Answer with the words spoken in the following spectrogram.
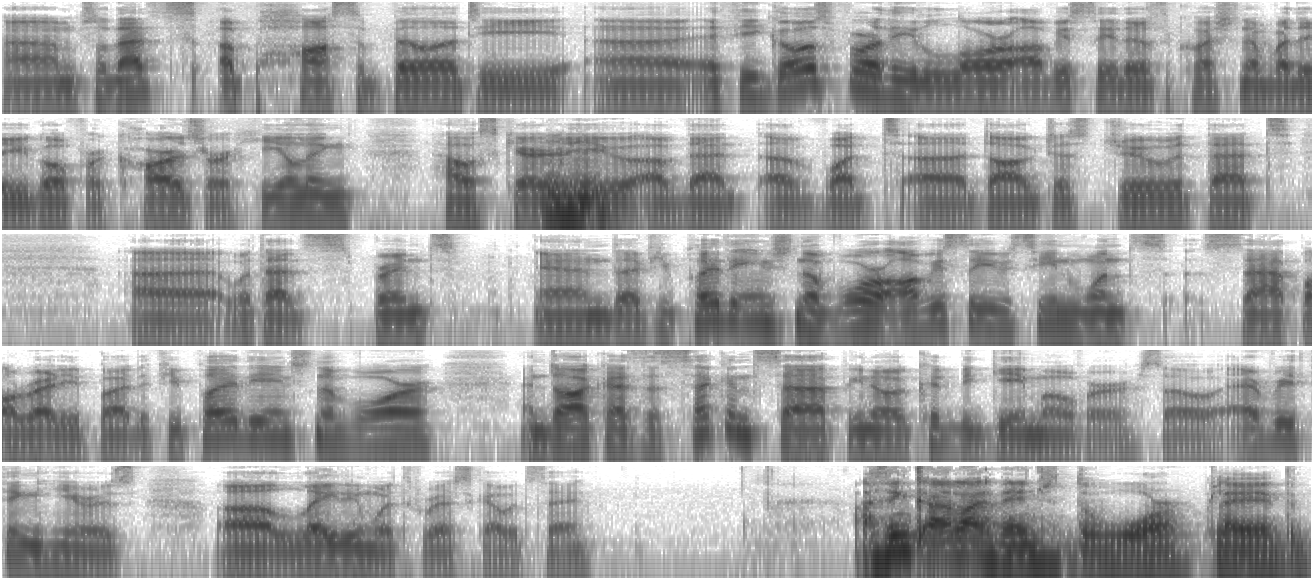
Um, so that's a possibility. Uh, if he goes for the lore, obviously there's a question of whether you go for cards or healing. How scared mm -hmm. are mm-hmm. you of that of what uh, Dog just drew with that uh, with that sprint? And if you play the Ancient of War, obviously you've seen one sap already, but if you play the Ancient of War and Dog has the second sap, you know, it could be game over. So everything here is uh, laden with risk, I would say. I think I like the Ancient of War play the,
